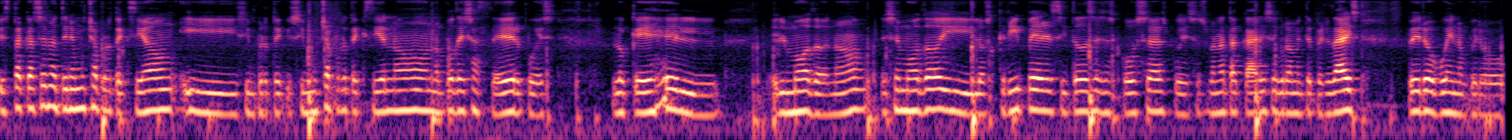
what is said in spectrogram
esta casa no tiene mucha protección y sin, sin mucha protección no, no podéis hacer pues lo que es el, el modo, ¿no? Ese modo y los creepers y todas esas cosas pues os van a atacar y seguramente perdáis. Pero bueno, pero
